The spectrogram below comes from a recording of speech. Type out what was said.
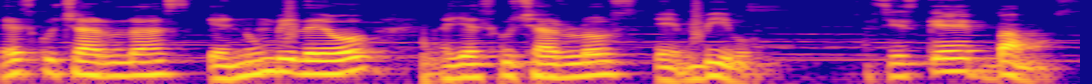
escucharlas en un video allá escucharlos en vivo. Así es que vamos.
